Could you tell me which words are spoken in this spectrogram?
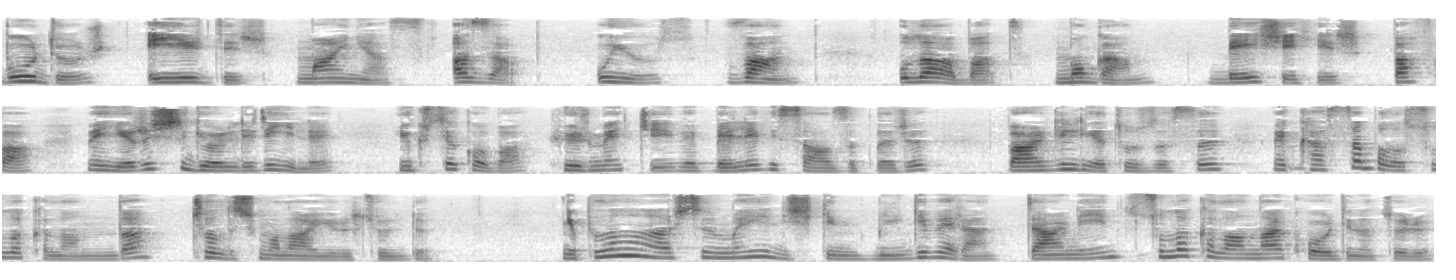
Burdur, Eğirdir, Manyas, Azap, Uyuz, Van, Uluabat, Mogan, Beyşehir, Bafa ve Yarışlı gölleri ile Yüksekova, Hürmetçi ve Belevi sazlıkları, Bargilya Tuzlası ve Kastabala sulak alanında çalışmalar yürütüldü. Yapılan araştırmaya ilişkin bilgi veren derneğin sulak alanlar koordinatörü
